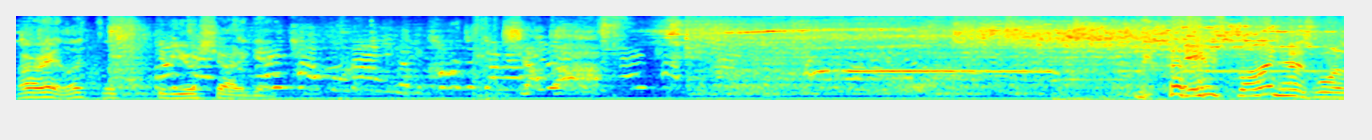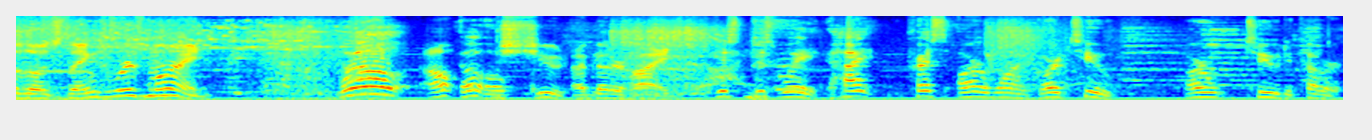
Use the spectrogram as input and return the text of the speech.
All right, let's let's give you a shot again. Shut up! James Bond has one of those things. Where's mine? Well, Oh, Uh-oh. shoot! I better hide. just just wait. Hi, press R1, R2, R2 to cover.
